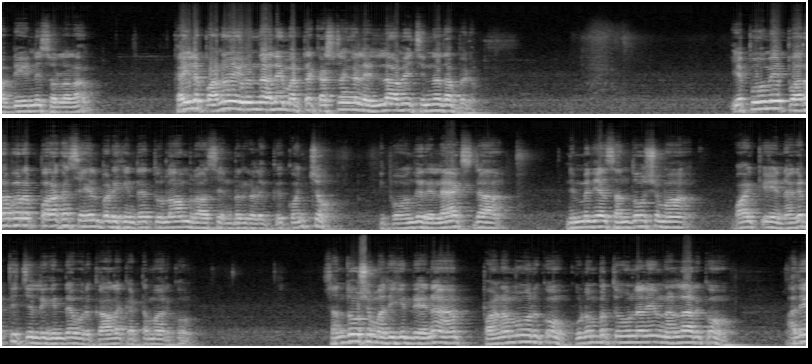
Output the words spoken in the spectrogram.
அப்படின்னு சொல்லலாம். கையில் பணம் இருந்தாலே மற்ற கஷ்டங்கள் எல்லாமே சின்னதாக போயிடும். எப்போவுமே பரபரப்பாக செயல்படுகின்ற துலாம் ராசி என்பர்களுக்கு கொஞ்சம் இப்போ வந்து ரிலாக்ஸ்டாக நிம்மதியாக சந்தோஷமாக வாழ்க்கையை நகர்த்தி செல்லுகின்ற ஒரு காலகட்டமாக இருக்கும். சந்தோஷம் அதிகின்ற ஏன்னா பணமும் இருக்கும் குடும்ப சூழ்நிலையும் நல்லா இருக்கும். அதே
